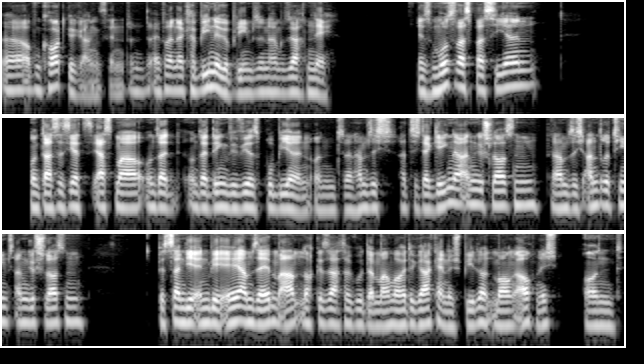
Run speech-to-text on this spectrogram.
äh, auf den Court gegangen sind und einfach in der Kabine geblieben sind und haben gesagt, nee, es muss was passieren. Und das ist jetzt erstmal unser, unser Ding, wie wir es probieren. Und dann haben sich, hat sich der Gegner angeschlossen, da haben sich andere Teams angeschlossen, bis dann die NBA am selben Abend noch gesagt hat, gut, dann machen wir heute gar keine Spiele und morgen auch nicht. Und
